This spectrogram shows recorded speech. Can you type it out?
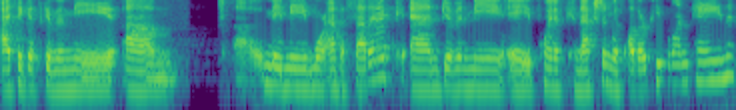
I think it's given me um, uh, made me more empathetic and given me a point of connection with other people in pain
